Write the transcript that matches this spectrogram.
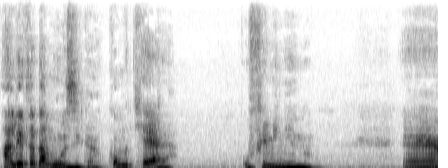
A letra da música, como que era o feminino? É...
